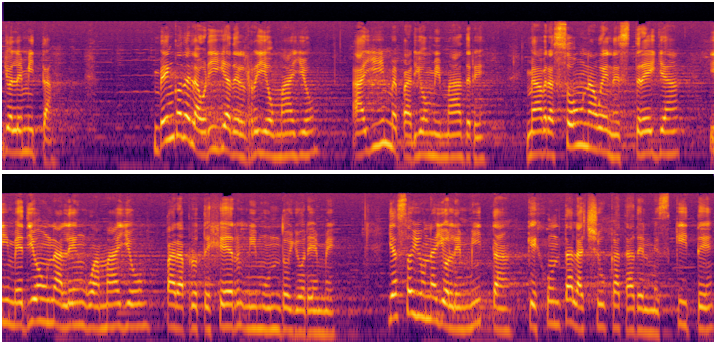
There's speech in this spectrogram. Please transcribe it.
Yolemita, vengo de la orilla del río Mayo, allí me parió mi madre, me abrazó una buena estrella y me dio una lengua mayo para proteger mi mundo lloreme. Ya soy una yolemita que junta la chúcata del mezquite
